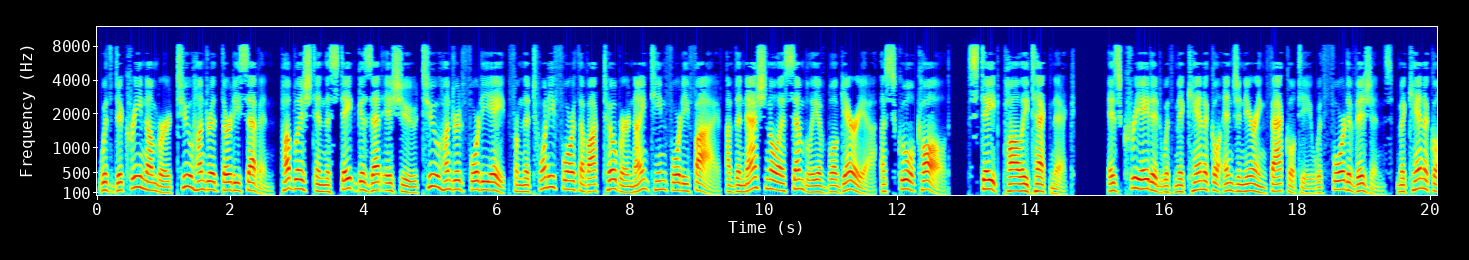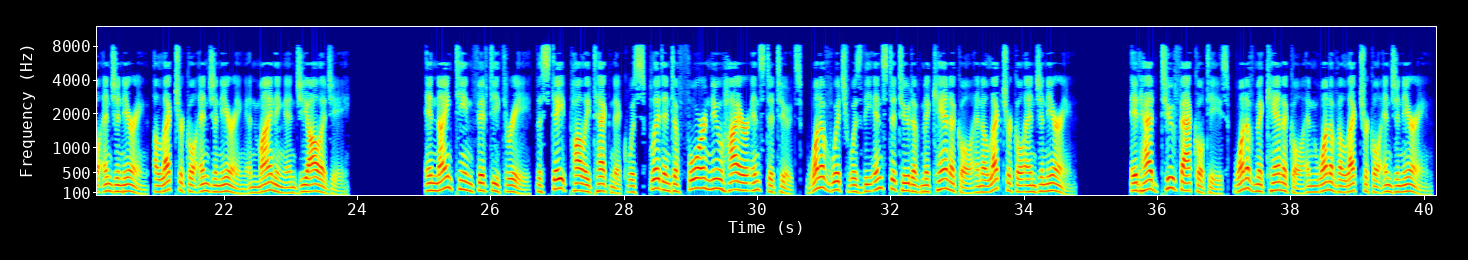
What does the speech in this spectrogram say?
with Decree No. 237, published in the State Gazette issue 248 from 24 October 1945, of the National Assembly of Bulgaria, a school called State Polytechnic is created with mechanical engineering faculty with four divisions, mechanical engineering, electrical engineering and mining and geology. In 1953, the State Polytechnic was split into four new higher institutes, one of which was the Institute of Mechanical and Electrical Engineering. It had two faculties, one of mechanical and one of electrical engineering.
